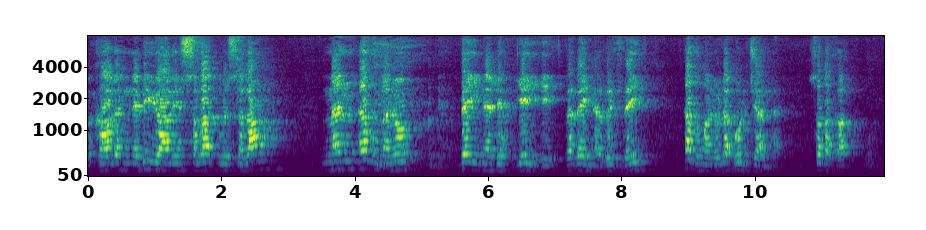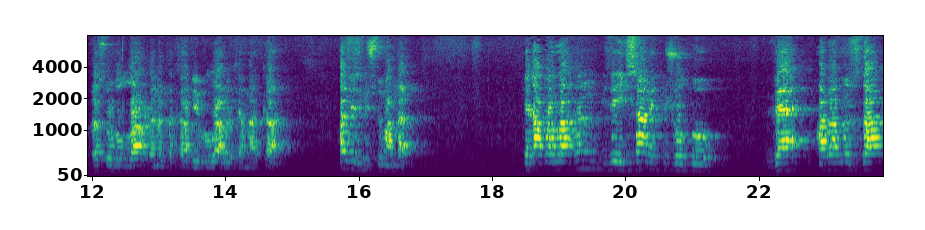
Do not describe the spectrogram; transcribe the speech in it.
وقال النبي عليه الصلاة والسلام men evmenu beyne lihyeyhi ve beyne rıcleyh evmenu lehul cennet. Sadaka Resulullah ve netekabibullahu kemakal. Aziz Müslümanlar, Cenab-ı Allah'ın bize ihsan etmiş olduğu ve aramızda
